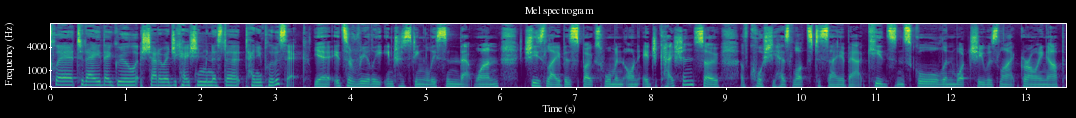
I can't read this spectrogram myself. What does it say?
Claire, today they grill Shadow Education Minister Tanya Plibersek. Yeah, it's a really interesting listen, that one. She's Labor's spokeswoman on education. So, of course, she has lots to say about kids and school and what she was like growing up.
